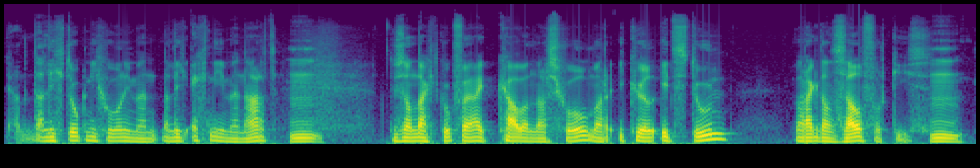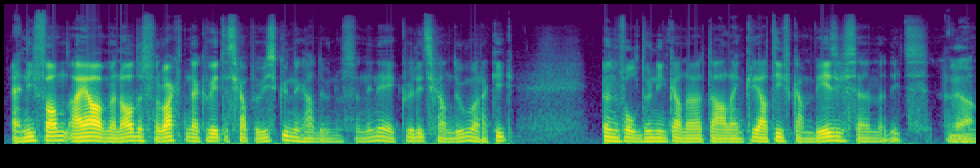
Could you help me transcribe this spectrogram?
ja, dat ligt ook niet gewoon in mijn, dat ligt echt niet in mijn hart. Hmm. Dus dan dacht ik ook van, ja, ik ga wel naar school, maar ik wil iets doen waar ik dan zelf voor kies. Hmm. En niet van, ah ja, mijn ouders verwachten dat ik wetenschappen wiskunde ga doen of zo. Nee, nee, ik wil iets gaan doen waar ik een voldoening kan uithalen en creatief kan bezig zijn met iets. Ja. Ehm,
